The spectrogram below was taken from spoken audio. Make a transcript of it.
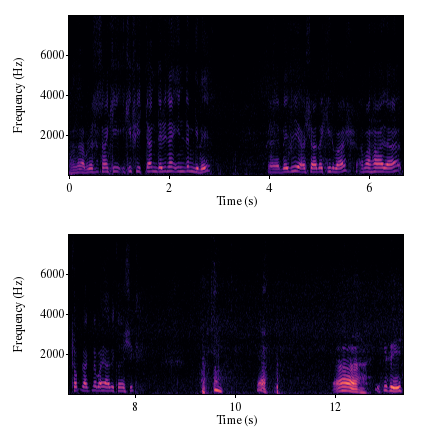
Valla burası sanki iki fitten derine indim gibi. Ee, belli aşağıda kil var ama hala toprakla bayağı bir karışık. Heh. Ah, iki fit.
